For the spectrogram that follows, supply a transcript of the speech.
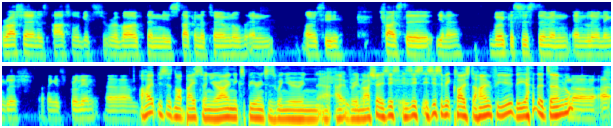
Russia and his passport gets revoked and he's stuck in the terminal and obviously tries to, you know, work the system and, and learn English. I think it's brilliant. Um, I hope this is not based on your own experiences when you were in uh, over in Russia. Is this is this is this a bit close to home for you? The other terminal? no, I,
